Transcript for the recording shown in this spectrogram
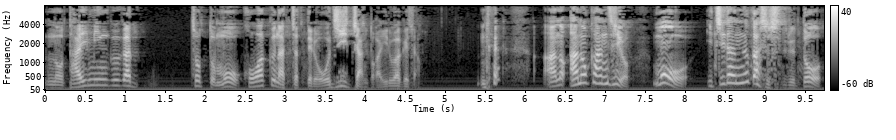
ーのタイミングが、ちょっともう怖くなっちゃってるおじいちゃんとかいるわけじゃん。ね？あの、あの感じよ。もう、一段抜かしすると、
